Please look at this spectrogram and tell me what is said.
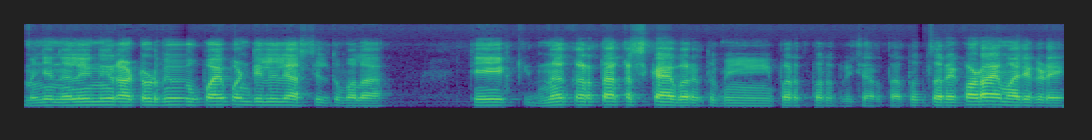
म्हणजे नलिनी राठोड मी उपाय पण दिलेले असतील तुम्हाला. ते न करता कसं काय बरं तुम्ही परत परत विचारता? तुमचा रेकॉर्ड आहे माझ्याकडे.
